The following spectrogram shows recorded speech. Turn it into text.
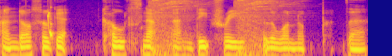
And also get cold snap and deep freeze for the one up there.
